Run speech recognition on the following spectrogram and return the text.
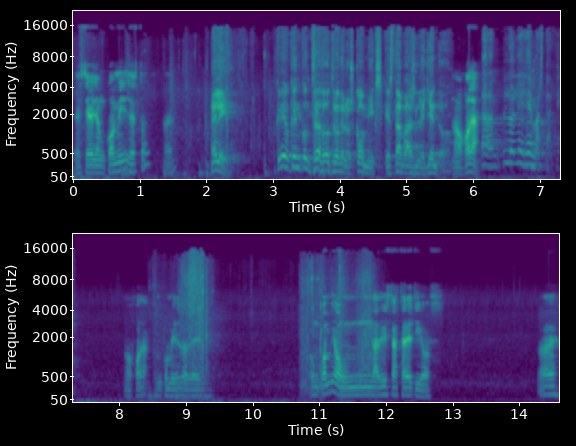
Este viene un cómic de estos. A ver. Eli, creo que he encontrado otro de los cómics que estabas leyendo. No, joda. Uh, lo leeré más tarde. No, joda. Un cómic de de... ¿Un cómic o una lista esta de tíos? A ver.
